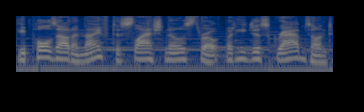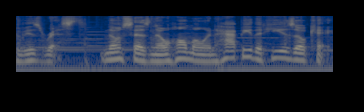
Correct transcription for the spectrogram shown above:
He pulls out a knife to slash No's throat, but he just grabs onto his wrist. No says no homo and happy that he is okay,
